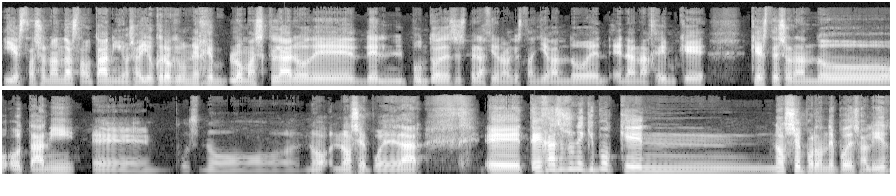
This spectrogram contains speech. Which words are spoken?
y está sonando hasta Otani. O sea, yo creo que un ejemplo más claro del punto de desesperación al que están llegando en, Anaheim que, que esté sonando Otani pues no, no, se puede dar. Eh, Texas es un equipo que no sé por dónde puede salir.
